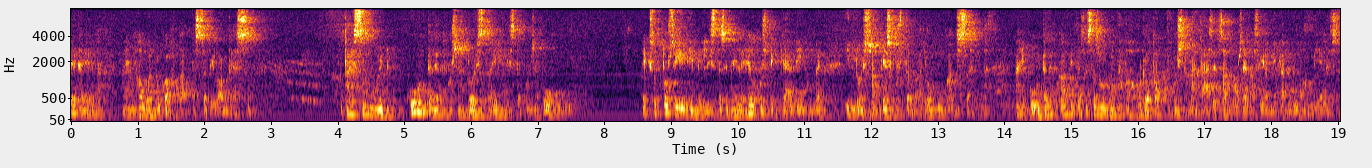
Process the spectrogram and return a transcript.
hereillä. Mä en halua nukahtaa tässä tilanteessa. Tai samoin, kuunteletko sä toista ihmistä, kun se puhuu? Eikö se ole tosi inhimillistä? Se meille helposti käy niin kuin me innoissaan keskustellaan jonkun kanssa, että mä en kuuntelekaan mitä se sanoo, vaan mä vaan odotan, että koska mä pääsen sanoa sen asian, mikä mulla on mielessä.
